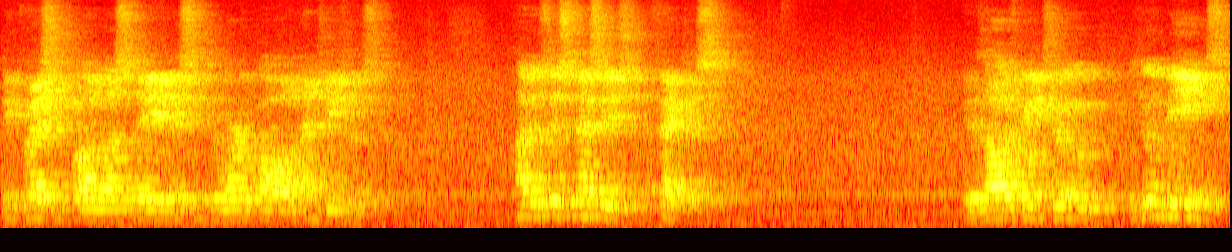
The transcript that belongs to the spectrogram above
Big question for all of us today, listening to the word of Paul and Jesus. How does this message affect us? Has always been true that human beings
